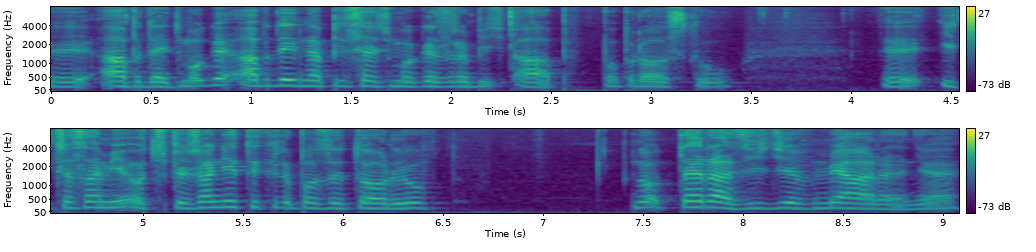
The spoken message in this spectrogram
E, update, mogę update napisać, mogę zrobić up, po prostu. E, I czasami odświeżanie tych repozytoriów, no teraz idzie w miarę, nie?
